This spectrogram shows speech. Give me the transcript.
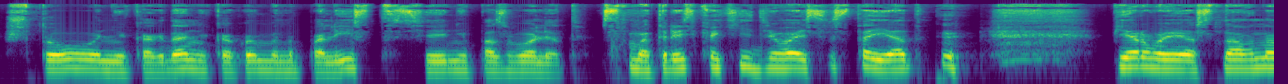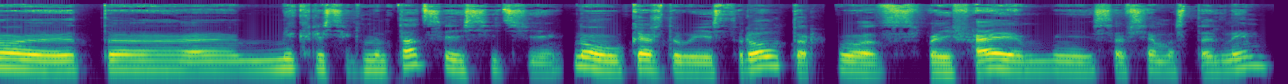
что никогда никакой монополист себе не позволит. Смотреть, какие девайсы стоят. Первое и основное — это микросегментация сети. Ну, у каждого есть роутер, вот, с Wi-Fi и со всем остальным.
